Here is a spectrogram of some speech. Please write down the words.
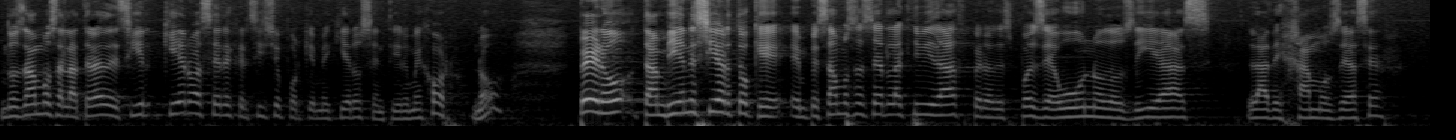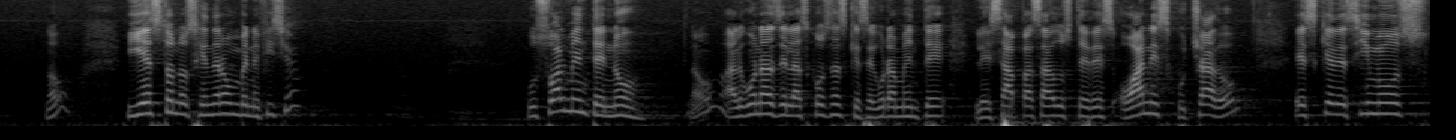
nos damos a la tarea de decir, quiero hacer ejercicio porque me quiero sentir mejor, ¿no? Pero también es cierto que empezamos a hacer la actividad, pero después de uno o dos días la dejamos de hacer, ¿no? ¿Y esto nos genera un beneficio? Usualmente no, ¿no? Algunas de las cosas que seguramente les ha pasado a ustedes o han escuchado es que decimos,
